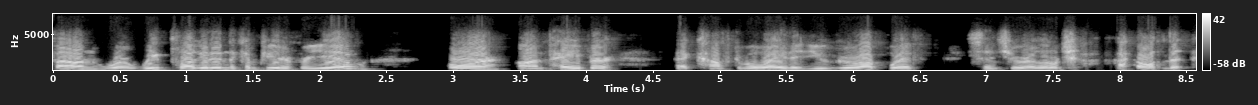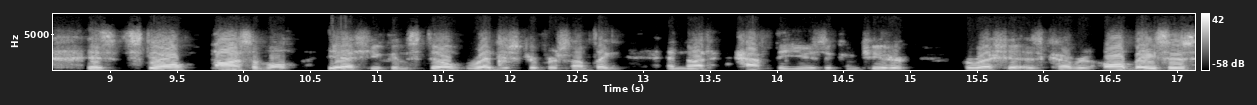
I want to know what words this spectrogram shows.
phone, where we plug it in the computer for you, or on paper, that comfortable way that you grew up with since you were a little child is still possible. Yes, you can still register for something and not have to use a computer. Boresha has covered all bases,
